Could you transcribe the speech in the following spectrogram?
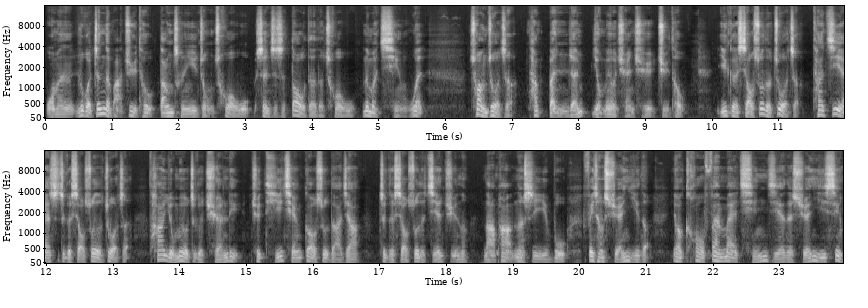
我们如果真的把剧透当成一种错误，甚至是道德的错误，那么请问，创作者他本人有没有权去剧透？一个小说的作者，他既然是这个小说的作者，他有没有这个权利去提前告诉大家这个小说的结局呢？哪怕那是一部非常悬疑的，要靠贩卖情节的悬疑性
